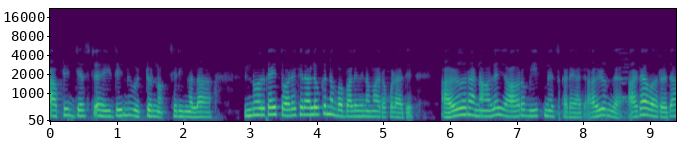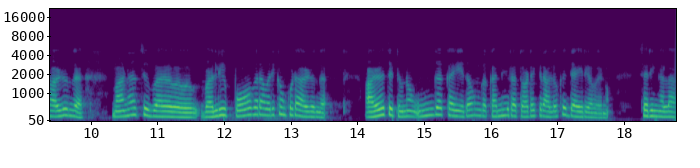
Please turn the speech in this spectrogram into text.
அப்படின்னு ஜஸ்ட் இதுன்னு விட்டுடணும். சரிங்களா? இன்னொரு கை துடைக்கிற அளவுக்கு நம்ம பலவீனமாக இருக்கக்கூடாது. அழுகிறனால யாரும் வீக்னஸ் கிடையாது. அழுங்க. அட வர்றதா அழுங்க. மனசு வ வலி போகிற வரைக்கும் கூட அழுங்க. அழுத்துட்டோம்னா உங்கள் கை தான் உங்கள் கண்ணீரை துடைக்கிற அளவுக்கு தைரியம் வேணும். சரிங்களா?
